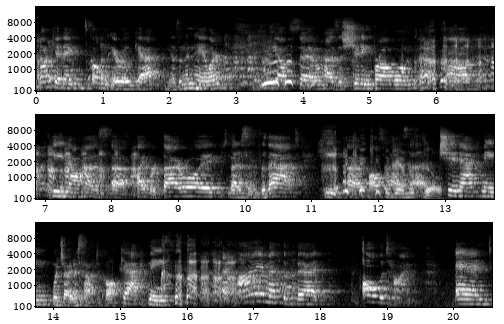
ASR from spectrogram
Not kidding. It's called an AeroKat. He has an inhaler. He also has a shitting problem. Um, he now has uh, hyperthyroid. There's medicine for that. He uh, also has uh, chin acne, which I just have to call cacne. and I am at the vet all the time. And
